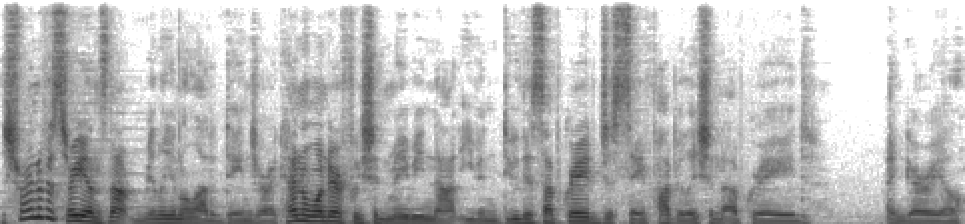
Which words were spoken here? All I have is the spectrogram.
The Shrine of Asuryan's not really in a lot of danger. I kind of wonder if we should maybe not even do this upgrade, just save population to upgrade Angariel.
